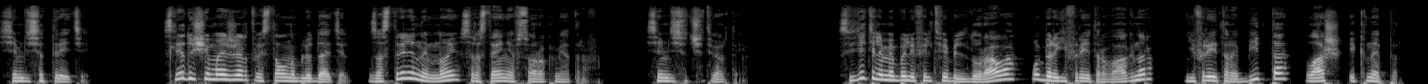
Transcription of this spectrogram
73-й. Следующей моей жертвой стал наблюдатель, застреленный мной с расстояния в 40 метров. 74. Свидетелями были фельдфебель Дурава, обер-ефрейтор Вагнер, ефрейторы Битта, Лаш и Кнеппер.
